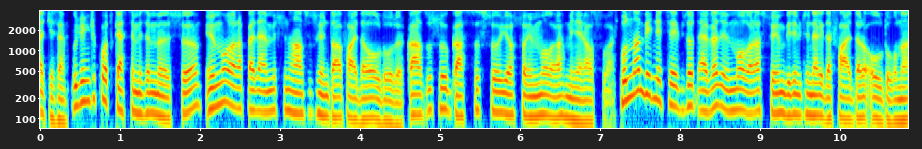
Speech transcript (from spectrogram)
hər kəsə. Bugünkü podkastımızın mövzusu ümumi olaraq bədənimiz üçün hansı suyun daha faydalı olduğudur. Qazlı su, qazsız su, yoxsa ümumi olaraq mineral sular. Bundan bir neçə epizod əvvəl ümumi olaraq suyun bizim üçün nə qədər faydalı olduğuna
